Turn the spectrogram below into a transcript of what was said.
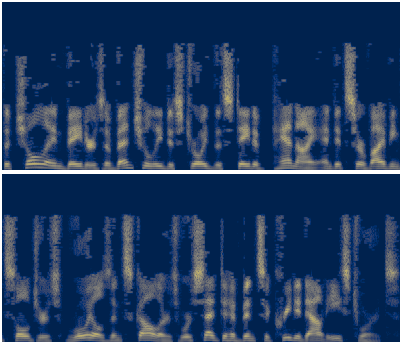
The Chola invaders eventually destroyed the state of Panay and its surviving soldiers, royals and scholars were said to have been secreted out eastwards.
